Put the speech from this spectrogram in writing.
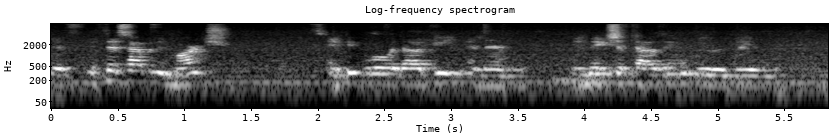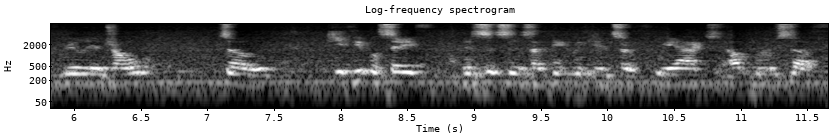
If, if this happened in March, and people were without heat and then in makeshift housing, we would be really in trouble. So keep people safe, businesses, I think we can sort of react, help move stuff,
